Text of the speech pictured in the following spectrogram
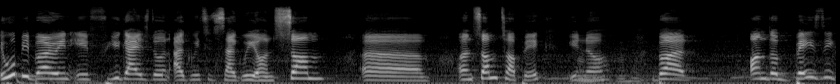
it would be boring if you guys don't agree to disagree on some um on some topic, you know, but on the basic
